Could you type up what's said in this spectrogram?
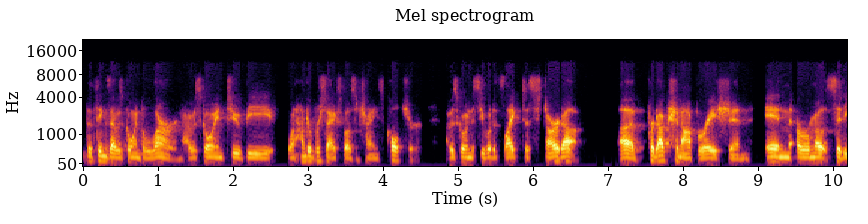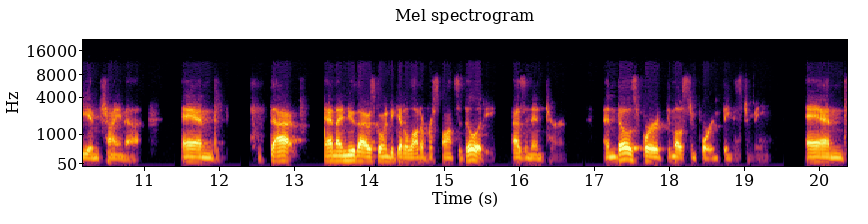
the things I was going to learn. I was going to be 100% exposed to Chinese culture. I was going to see what it's like to start up a production operation in a remote city in China. And that and I knew that I was going to get a lot of responsibility as an intern. And those were the most important things to me. And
